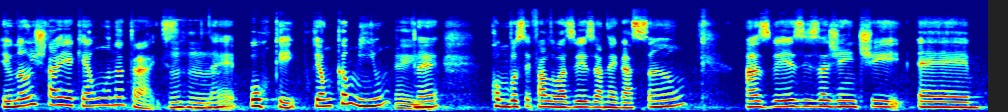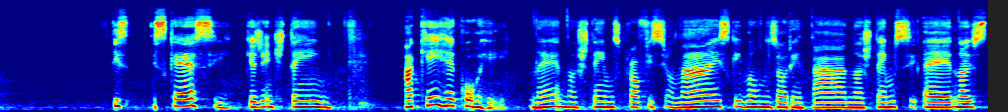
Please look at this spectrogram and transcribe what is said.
eu não estaria aqui há um ano atrás. Uhum. Né? Por quê? Porque é um caminho, É. né? Como você falou, às vezes a negação, às vezes a gente é, es- esquece que a gente tem a quem recorrer, né? Nós temos profissionais que vão nos orientar, nós temos, é, nós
